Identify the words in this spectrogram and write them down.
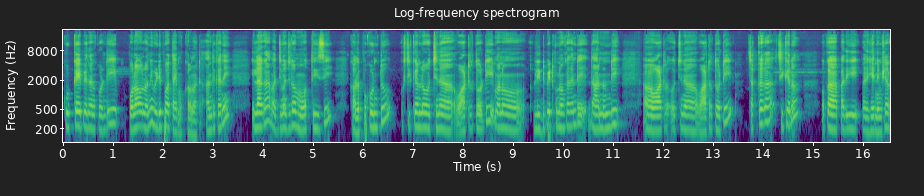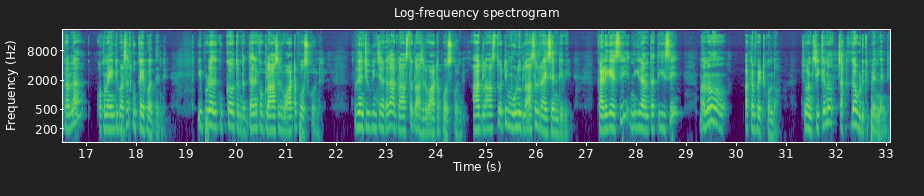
కుక్ అయిపోయింది అనుకోండి పులావులోని విడిపోతాయి ముక్కలు అన్నమాట అందుకని ఇలాగా మధ్య మధ్యలో మూత తీసి కలుపుకుంటూ చికెన్లో వచ్చిన వాటర్ తోటి మనం లిడ్ పెట్టుకున్నాం కదండి దాని నుండి వాటర్ వచ్చిన వాటర్ తోటి చక్కగా చికెన్ ఒక పది పదిహేను నిమిషాల కల్లా ఒక నైంటీ పర్సెంట్ కుక్ అయిపోద్దండి. ఇప్పుడు అది కుక్ అవుతుంటుంది. దానికి ఒక గ్లాసు వాటర్ పోసుకోండి. ఇప్పుడు నేను చూపించాను కదా ఆ గ్లాస్తో గ్లాసులు వాటర్ పోసుకోండి. ఆ గ్లాస్ తోటి మూడు గ్లాసులు రైస్ అండి ఇవి. కడిగేసి నీరంతా తీసి మనం పక్కన పెట్టుకుందాం. చూడండి చికెన్ చక్కగా ఉడికిపోయిందండి.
